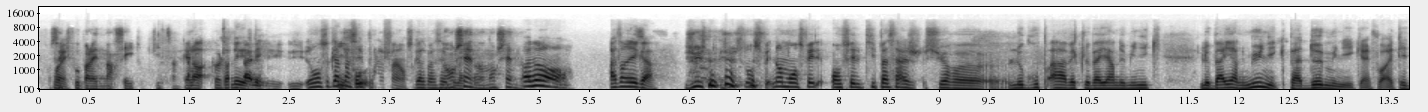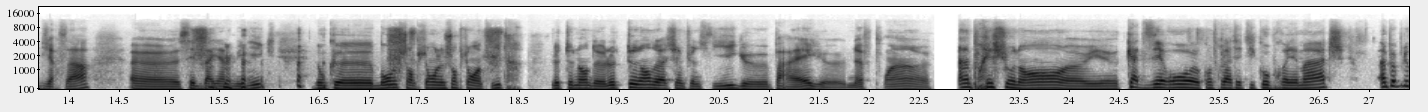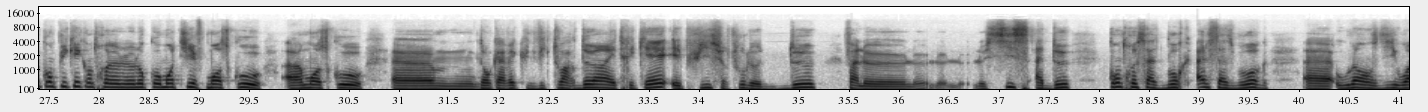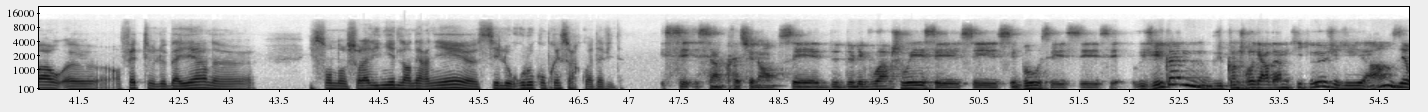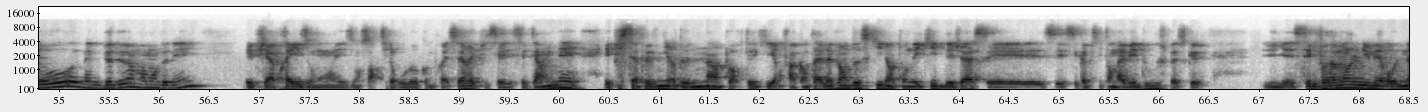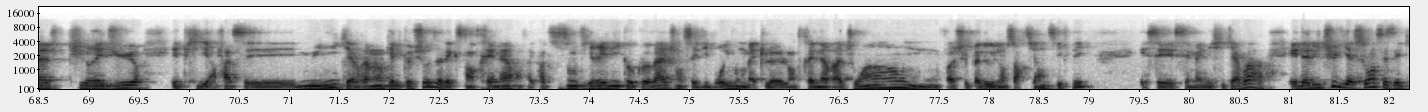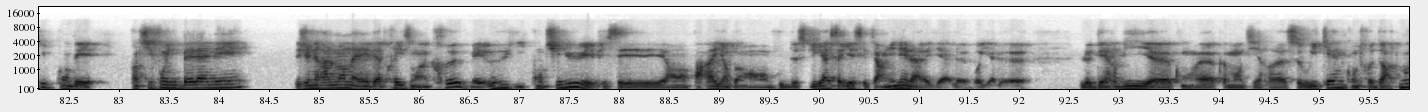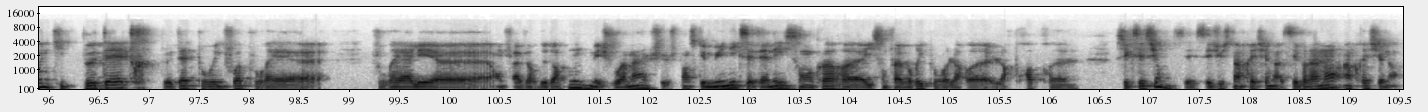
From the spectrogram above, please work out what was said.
ça Ouais. qu'il faut parler de Marseille tout de suite. Alors, attendez, Allez. attendez, on se garde Marseille faut- pour la fin, on se garde Marseille on pour la enchaîne, fin. on enchaîne. Oh non Attendez les gars, Juste, juste on se fait, non, mais on se fait, on fait le petit passage sur euh, le groupe A avec le Bayern de Munich, le Bayern Munich, pas de Munich. hein, Il faut arrêter de dire ça. Euh, c'est le Bayern Munich. Donc euh, bon, le champion, le champion en titre, le tenant de, le tenant de la Champions League, euh, pareil, euh, 9 points, euh, impressionnant, euh, euh, 4-0 contre l'Atletico au premier match. Un peu plus compliqué contre le Lokomotiv Moscou à Moscou, euh, donc avec une victoire 2-1 étriquée, et puis surtout le 2 enfin le, le, le, le 6 à 2 contre Salzbourg à Salzbourg, euh, où là on se dit waouh, euh, en fait le Bayern, euh, ils sont sur la lignée de l'an dernier, c'est le rouleau compresseur quoi, David. C'est impressionnant. C'est de, les voir jouer, c'est beau. J'ai quand même quand je regardais un petit peu, j'ai dit 1-0, même 2-2 à un moment donné. Et puis après, ils ont, ils ont sorti le rouleau compresseur et puis c'est terminé. Et puis ça peut venir de n'importe qui. Enfin, quand tu as Lewandowski dans ton équipe, déjà, c'est comme si tu en avais 12 parce que c'est vraiment le numéro 9 pur et dur. Et puis, enfin, c'est Munich, il y a vraiment quelque chose avec cet entraîneur. Enfin, quand ils ont viré Niko Kovac, on s'est dit, bon, ils vont mettre le- l'entraîneur adjoint. Enfin, je sais pas d'où ils l'ont sorti, en Flick. Et c'est magnifique à voir. Et d'habitude, il y a souvent ces équipes qui ont des, quand ils font une belle année, généralement, l'année d'après, ils ont un creux, mais eux, ils continuent. Et puis, c'est en pareil, en, en Bundesliga, ça y est, c'est terminé, là. Il y a le, bon, il y a le, le derby, euh, euh, comment dire, euh, ce week-end contre Dortmund, qui peut-être, peut-être pour une fois pourrait, euh, pourrait aller euh, en faveur de Dortmund, mais je vois mal. Je, je pense que Munich cette année, ils sont encore, ils sont favoris pour leur, leur propre succession. C'est juste impressionnant. C'est vraiment impressionnant.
